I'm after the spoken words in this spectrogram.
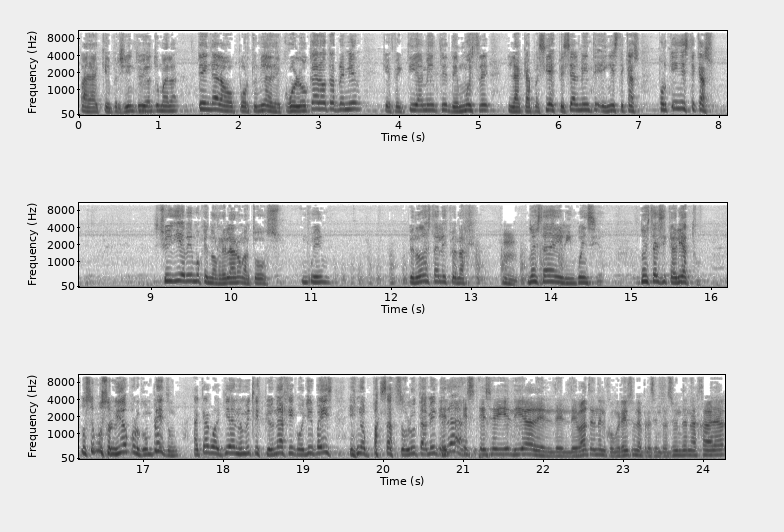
para que el presidente Ollantumala tenga la oportunidad de colocar a otra premier que efectivamente demuestre la capacidad, especialmente en este caso. ¿Por qué en este caso? Si hoy día vemos que nos relaron a todos, muy bien, pero ¿dónde está el espionaje? Hmm. ¿Dónde está la delincuencia? ¿Dónde está el sicariato? Nos hemos olvidado por completo. Acá cualquiera nos mete espionaje en cualquier país y no pasa absolutamente nada. ese día, el día del, debate en el Congreso, en la presentación de Ana Jara,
